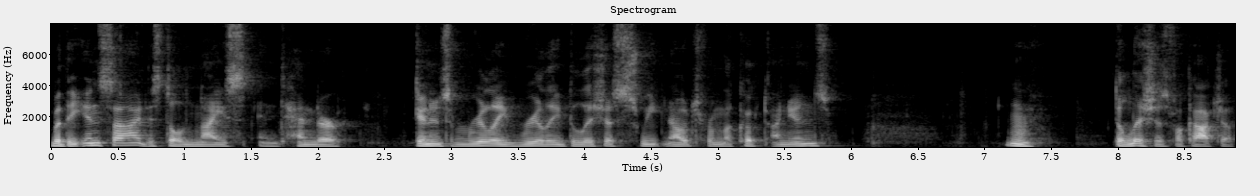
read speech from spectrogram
but the inside is still nice and tender. Getting some really, really delicious sweet notes from the cooked onions. Mmm, delicious focaccia.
